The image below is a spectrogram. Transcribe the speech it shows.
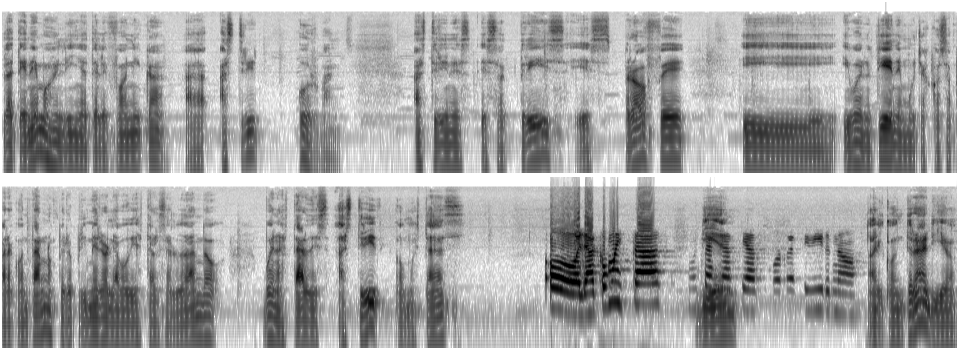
la tenemos en línea telefónica a Astrid Urban. Astrid es, actriz, es profe y, y, bueno, tiene muchas cosas para contarnos, pero primero la voy a estar saludando. Buenas tardes, Astrid, ¿cómo estás? Hola, ¿cómo estás? Muchas gracias por recibirnos. Al contrario,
